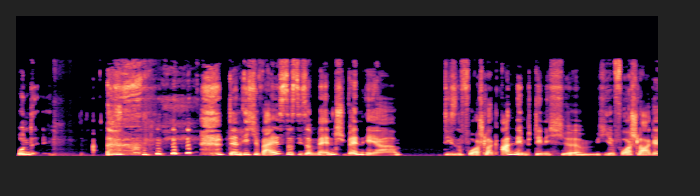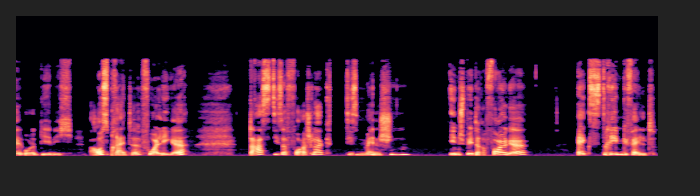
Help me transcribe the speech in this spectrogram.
Und denn ich weiß, dass dieser Mensch, wenn er diesen Vorschlag annimmt, den ich äh, hier vorschlage oder den ich ausbreite, vorlege, dass dieser Vorschlag diesem Menschen in späterer Folge extrem gefällt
